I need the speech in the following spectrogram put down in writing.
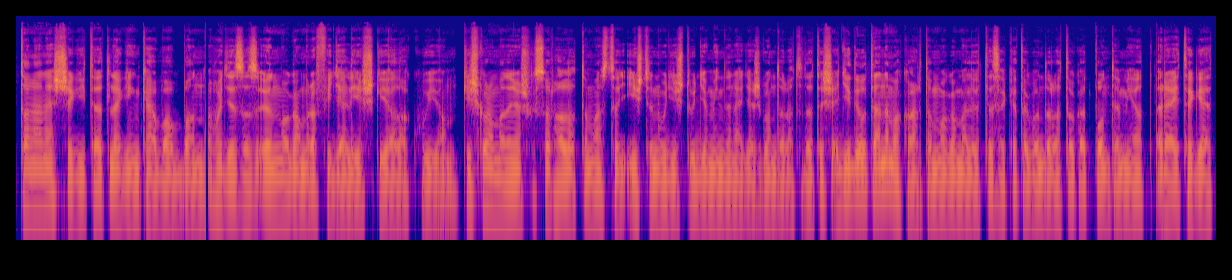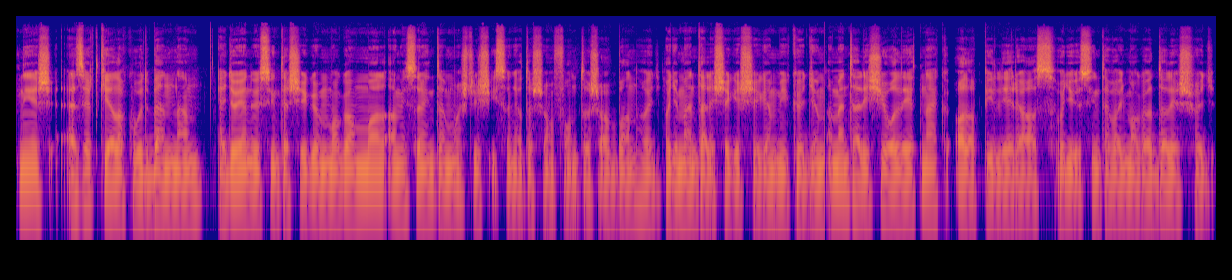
talán ez segített leginkább abban, hogy ez az önmagamra figyelés kialakuljon. Kiskoromban nagyon sokszor hallottam azt, hogy Isten úgy is tudja minden egyes gondolatodat, és egy idő után nem akartam magam előtt ezeket a gondolatokat pont emiatt rejtegetni, és ezért kialakult bennem egy olyan őszinteség önmagammal, ami szerintem most is iszonyatosan fontos abban, hogy, hogy a mentális egészségem működjön. A mentális jólétnek alappillére az, hogy őszinte vagy magaddal, és hogy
